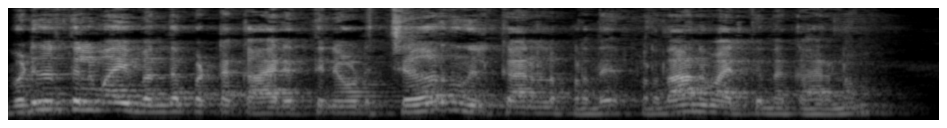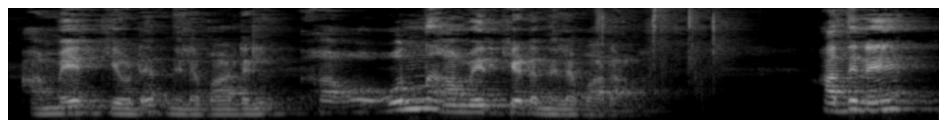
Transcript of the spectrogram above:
വെടിനിർത്തലുമായി ബന്ധപ്പെട്ട കാര്യത്തിനോട് ചേർന്ന് നിൽക്കാനുള്ള പ്രധ- പ്രധാനമായിരിക്കുന്ന കാരണം അമേരിക്കയുടെ നിലപാടിൽ ഒന്ന് അമേരിക്കയുടെ നിലപാടാണ്. അതിന്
